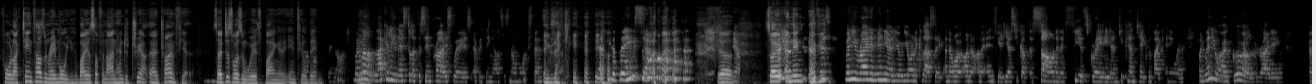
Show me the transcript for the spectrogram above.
for like ten thousand rand more. You could buy yourself a nine hundred tri- uh, Triumph here. So it just wasn't worth buying an Enfield then. But Yeah. well, luckily they're still at the same price, whereas everything else is now more expensive. Exactly. So yeah. That's a good thing. So, Yeah. Yeah. So and then have you? When you ride in India, you're, you're on a classic, and on a, on, a, on an Enfield, yes, you got the sound and it feels great, and you can take the bike anywhere. But when you are a girl riding a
